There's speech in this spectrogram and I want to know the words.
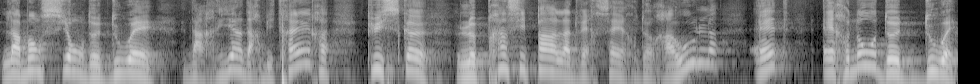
la mention de Douai n'a rien d'arbitraire, puisque le principal adversaire de Raoul est Ernaud de Douai,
